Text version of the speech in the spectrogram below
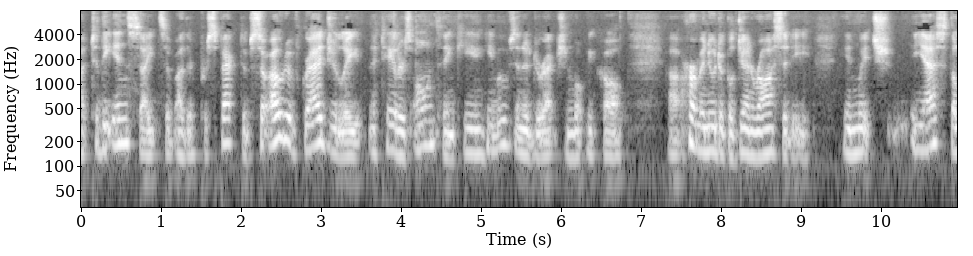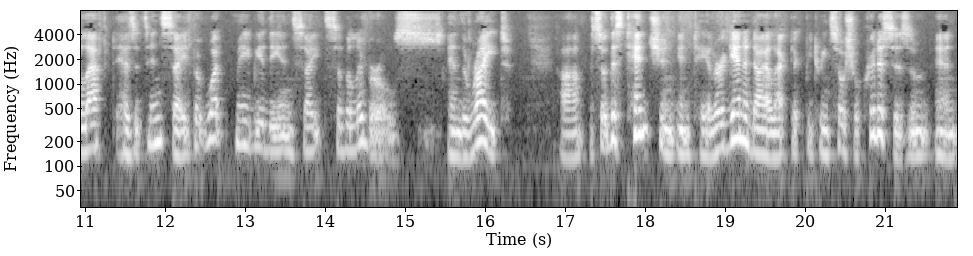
uh, to the insights of other perspectives. So, out of gradually Taylor's own thinking, he moves in a direction what we call uh, hermeneutical generosity, in which, yes, the left has its insight, but what may be the insights of the liberals and the right? Uh, so, this tension in Taylor, again, a dialectic between social criticism and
